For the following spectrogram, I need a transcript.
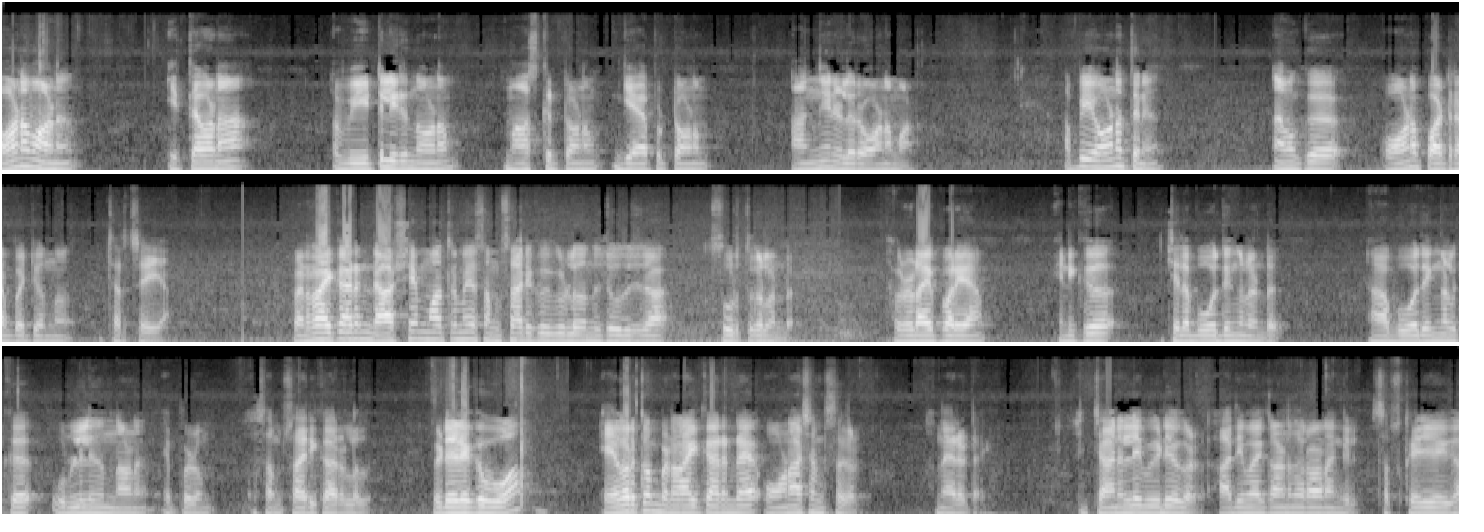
ഓണമാണ്. ഇത്തവണ വീട്ടിലിരുന്നോണം മാസ്ക് ഇട്ടോണം ഗ്യാപ്പ് ഇട്ടോണം അങ്ങനെയുള്ളൊരു ഓണമാണ്. അപ്പോൾ ഈ ഓണത്തിന് നമുക്ക് ഓണപ്പാട്ടിനെ പറ്റി ഒന്ന് ചർച്ച ചെയ്യാം. പിണറായിക്കാരൻ രാഷ്ട്രീയം മാത്രമേ സംസാരിക്കുകയുള്ളൂ എന്ന് ചോദിച്ച സുഹൃത്തുക്കളുണ്ട്. അവരോടായി പറയാം എനിക്ക് ചില ബോധ്യങ്ങളുണ്ട്. ആ ബോധ്യങ്ങൾക്ക് ഉള്ളിൽ നിന്നാണ് എപ്പോഴും സംസാരിക്കാറുള്ളത്. വീഡിയോയിലേക്ക് പോവാം. ഏവർക്കും പിണറായിക്കാരന്റെ ഓണാശംസകൾ നേരട്ടെ. ചാനലിലെ വീഡിയോകൾ ആദ്യമായി കാണുന്നവരാണെങ്കിൽ സബ്സ്ക്രൈബ് ചെയ്യുക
